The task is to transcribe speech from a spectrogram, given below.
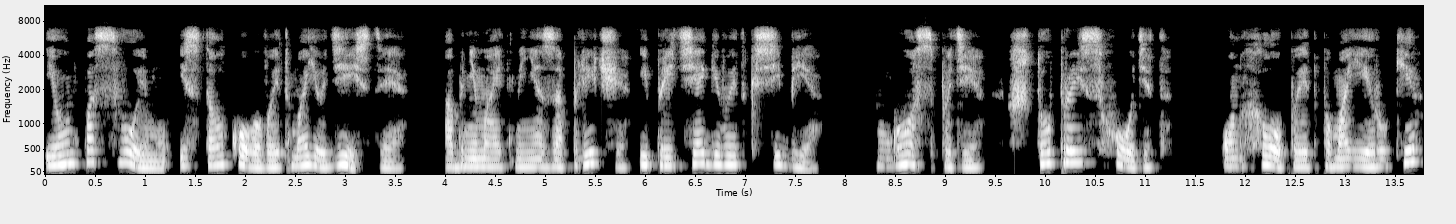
и он по-своему истолковывает мое действие, обнимает меня за плечи и притягивает к себе. Господи, что происходит? Он хлопает по моей руке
